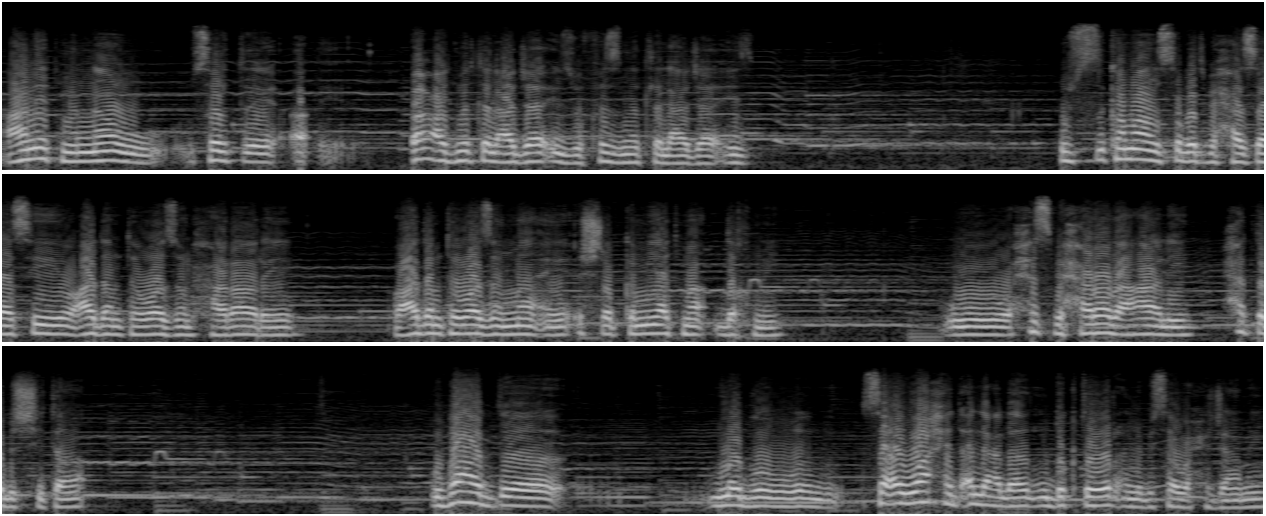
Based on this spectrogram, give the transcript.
عانيت منها وصرت أقعد مثل العجائز وفز مثل العجائز. وكمان صبت بحساسية وعدم توازن حراري وعدم توازن مائي اشرب كميات ماء ضخمة وحس بحرارة عالية حتى بالشتاء. وبعد سأل واحد قال لي على الدكتور إنه بيسوي حجامي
